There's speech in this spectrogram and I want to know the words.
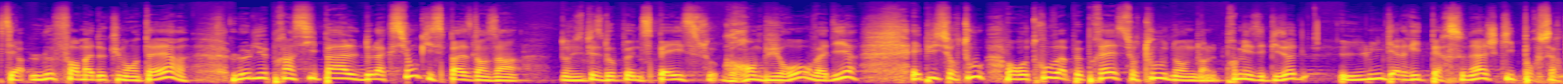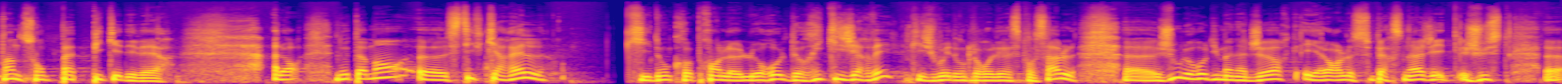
c'est-à-dire le format documentaire, le lieu principal de l'action qui se passe dans un dans une espèce d'open space, grand bureau, on va dire. Et puis surtout, on retrouve à peu près, surtout dans, les premiers épisodes, une galerie de personnages qui, pour certains, ne sont pas piqués des verres. Alors, notamment euh, Steve Carell, qui donc reprend le, le rôle de Ricky Gervais, qui jouait donc le rôle des responsables, euh, joue le rôle du manager. Et alors, ce personnage est juste euh,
